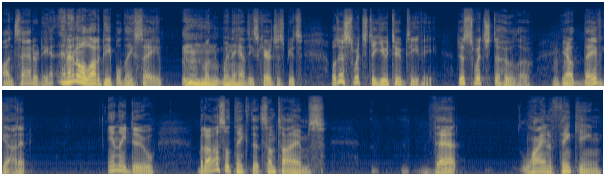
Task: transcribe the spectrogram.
on Saturday. And I know a lot of people they say when when they have these carriage disputes, well, just switch to YouTube TV, just switch to Hulu. You mm-hmm. know, they've got it, and they do. But I also think that sometimes that line of thinking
